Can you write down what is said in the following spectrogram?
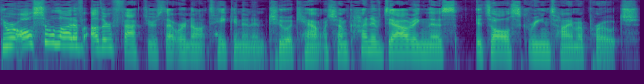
There were also a lot of other factors that were not taken into account, which I'm kind of doubting this it's all screen time approach.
